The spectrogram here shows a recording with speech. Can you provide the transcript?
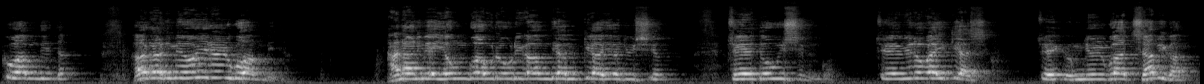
구합니다. 하나님의 의를 구합니다. 하나님의 영광으로 우리 가운데 함께 하여 주시오. 죄의 도우심 과 죄의 위로가 있게 하시고 죄의 긍휼과 자비가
